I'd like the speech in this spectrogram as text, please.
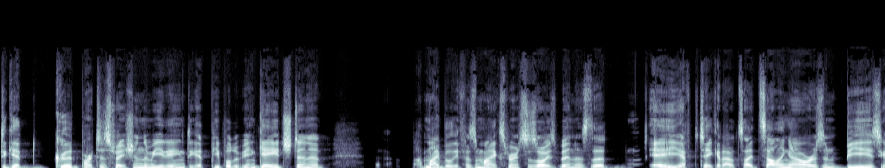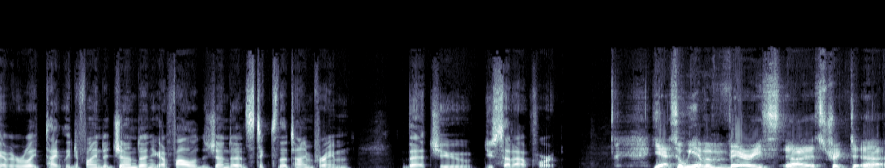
to get good participation in the meeting, to get people to be engaged in it. My belief, as my experience has always been, is that a you have to take it outside selling hours, and b is you have a really tightly defined agenda, and you got to follow the agenda and stick to the time frame that you you set out for it. Yeah, so we have a very uh, strict uh,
